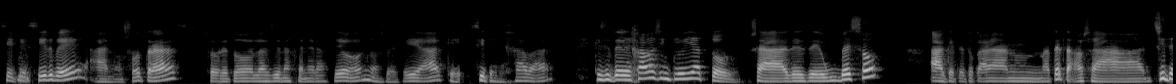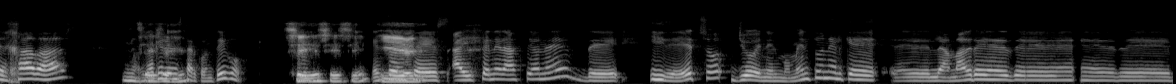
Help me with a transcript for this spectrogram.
Si te sirve, a nosotras, sobre todo las de una generación, nos decía que si te dejabas, que si te dejabas incluía todo, o sea, desde un beso a que te tocaran una teta, o sea, si te dejabas, no iba a querer estar contigo. Sí, sí, sí. Entonces, hay generaciones de... Y de hecho, yo en el momento en el que eh, la madre de, eh, de,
